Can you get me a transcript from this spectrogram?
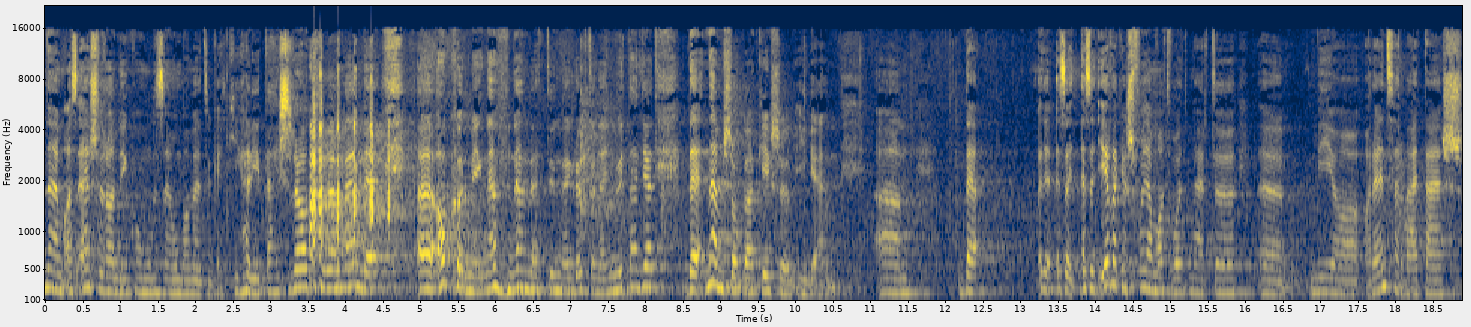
nem, az első Randinko Múzeumban mentünk egy kiállításra különben, de uh, akkor még nem, nem vettünk meg rögtön egy műtárgyat, de nem sokkal később igen. Um, de ez egy, ez egy érdekes folyamat volt, mert uh, uh, mi a, a rendszerváltás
